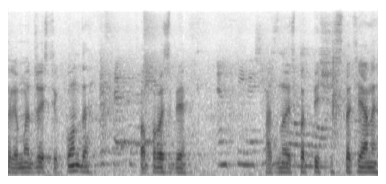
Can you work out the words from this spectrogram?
Заехали в Majestic Кондо по просьбе одной из подписчиц Татьяны.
